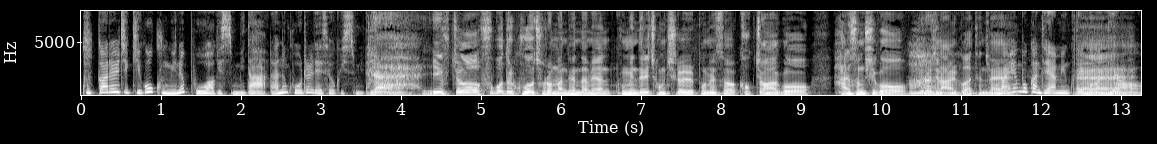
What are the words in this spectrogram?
국가를 지키고 국민을 보호하겠습니다. 라는 구호를 내세우고 있습니다. 야, 이저 후보들 구호처럼만 된다면 국민들이 정치를 보면서 걱정하고 한숨 쉬고 아, 이러진 않을 것 같은데. 정말 행복한 대한민국 될것 예. 같아요.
